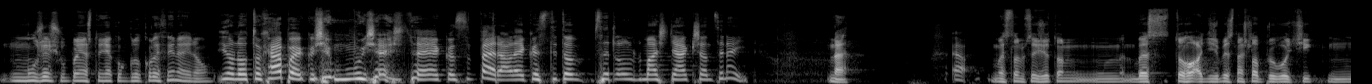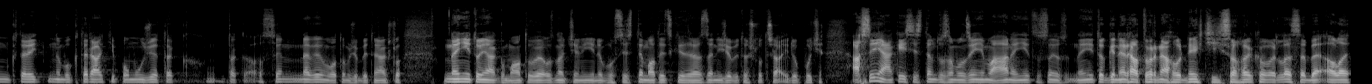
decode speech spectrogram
Můžeš úplně stejně jako kdokoliv jiný, no. Jo, no to chápu, jako že můžeš, to je jako super, ale jako jestli to sedl, máš nějak šanci najít. Ne. Jo. Myslím si, že to bez toho, aniž bys našla průvodčí, který, nebo která ti pomůže, tak, tak asi nevím o tom, že by to nějak šlo. Není to nějak mátové označený nebo systematicky zrazený, že by to šlo třeba i do počet. Asi nějaký systém to samozřejmě má, není to, není to generátor náhodných čísel jako vedle sebe, ale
